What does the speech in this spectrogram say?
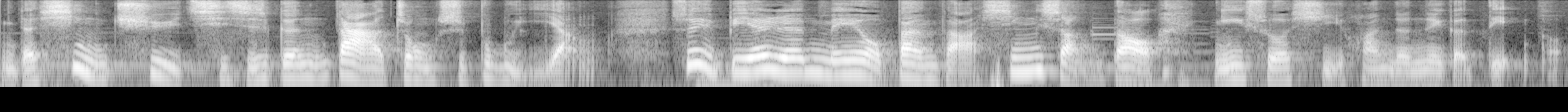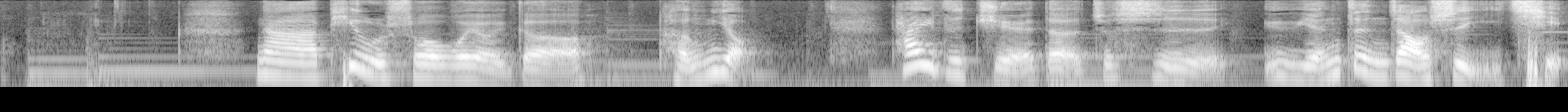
你的兴趣，其实跟大众是不一样，所以别人没有办法欣赏到你所喜欢的那个点哦。那譬如说，我有一个朋友，他一直觉得就是语言证照是一切。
